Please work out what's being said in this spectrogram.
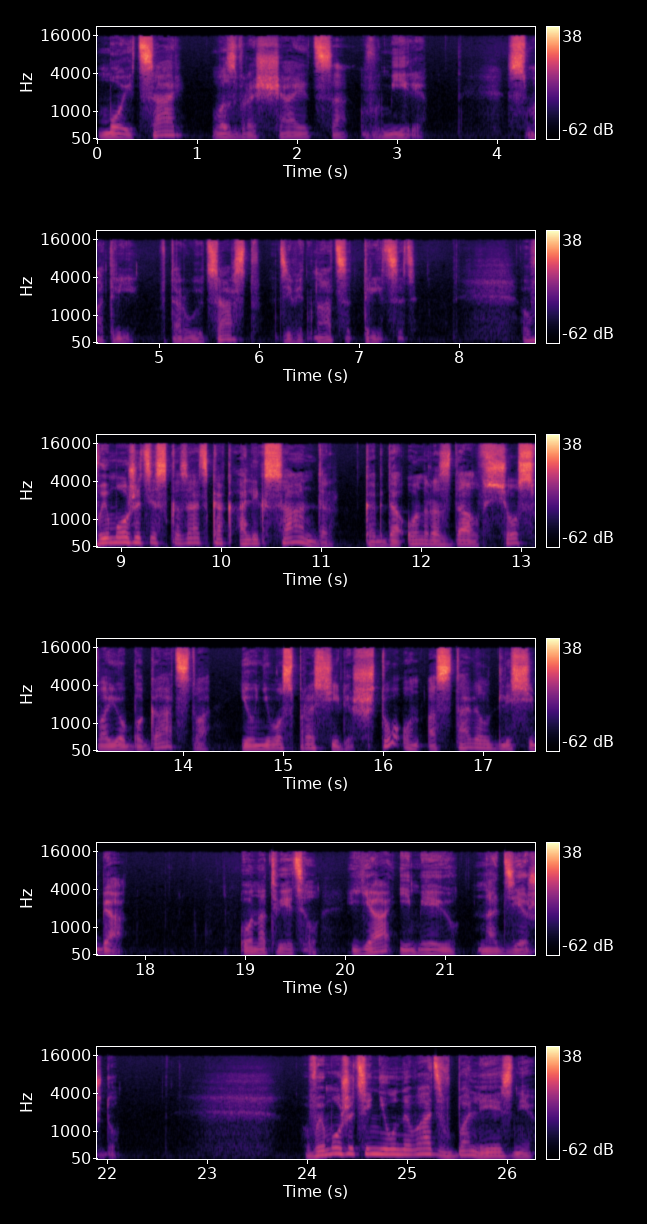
мой царь возвращается в мире. Смотри, Вторую царств 19.30. Вы можете сказать, как Александр, когда он раздал все свое богатство, и у него спросили, что он оставил для себя. Он ответил, «Я имею надежду». Вы можете не унывать в болезни.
